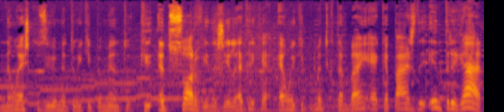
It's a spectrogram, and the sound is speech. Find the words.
não é exclusivamente um equipamento que absorve energia elétrica, é um equipamento que também é capaz de entregar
